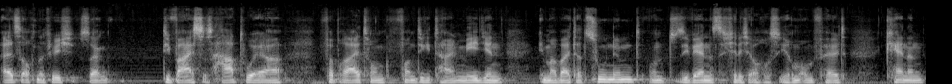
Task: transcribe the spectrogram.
als auch natürlich sozusagen Devices, Hardware, Verbreitung von digitalen Medien immer weiter zunimmt. Und Sie werden es sicherlich auch aus Ihrem Umfeld kennen.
